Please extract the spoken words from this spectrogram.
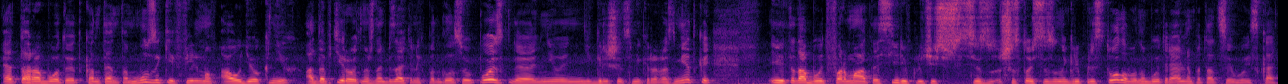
Это работает контентом музыки, фильмов, аудиокниг. Адаптировать нужно обязательно их под голосовой поиск, не, не грешит с микроразметкой. И тогда будет формата Siri включить шестой сезон Игры Престолов, она будет реально пытаться его искать.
